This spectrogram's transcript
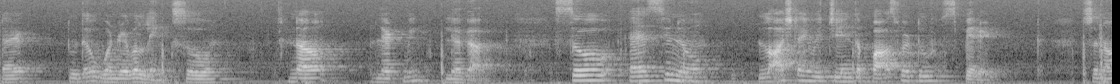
direct to the vulnerable link. So now let me log out. So as you know last time we changed the password to spirit. So now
